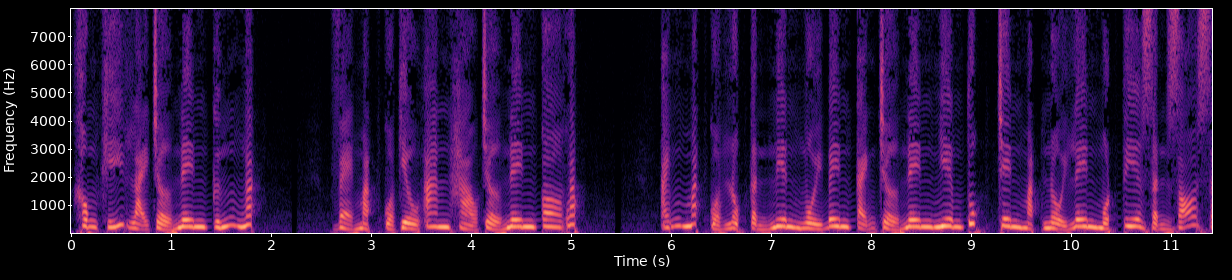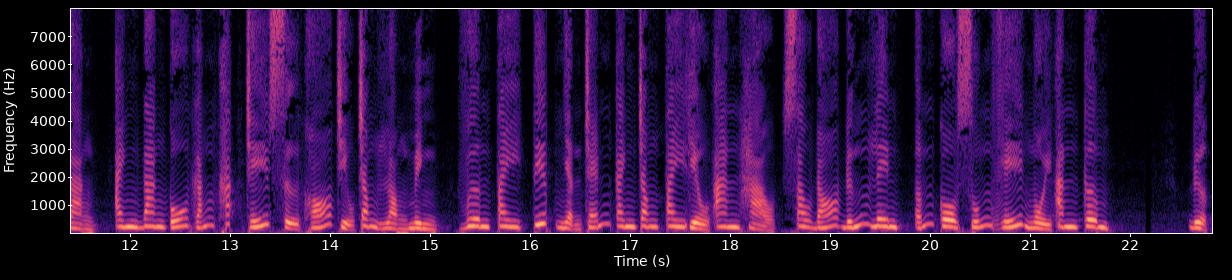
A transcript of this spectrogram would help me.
Không khí lại trở nên cứng ngắc. Vẻ mặt của Kiều An Hảo trở nên co quắp. Ánh mắt của Lục Cẩn Niên ngồi bên cạnh trở nên nghiêm túc, trên mặt nổi lên một tia giận rõ ràng, anh đang cố gắng khắc chế sự khó chịu trong lòng mình, vươn tay tiếp nhận chén canh trong tay Kiều An Hảo, sau đó đứng lên, ấm cô xuống ghế ngồi ăn cơm. Được,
